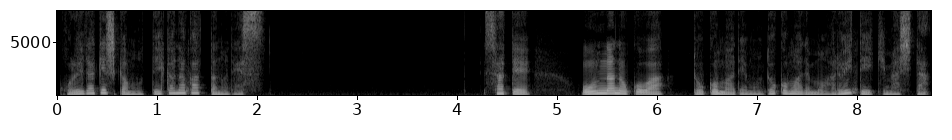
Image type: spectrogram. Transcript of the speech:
これだけしか持っていかなかったのです。さて女の子はどこまでもどこまでも歩いていきました。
